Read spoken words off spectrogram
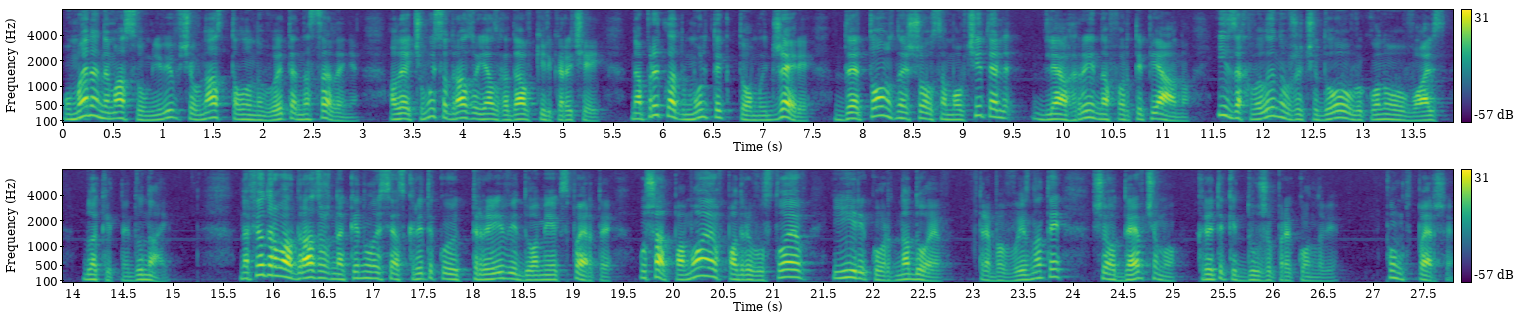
У мене нема сумнівів, що в нас талановите населення, але чомусь одразу я згадав кілька речей. Наприклад, мультик Том і Джері, де Том знайшов самовчитель для гри на фортепіано і за хвилину вже чудово виконував вальс Блакитний Дунай. На Федорова одразу ж накинулися з критикою три відомі експерти: Ушат Памоєв, Падрив Устоєв і Рекорд Надоєв. Треба визнати, що де в чому критики дуже переконливі. Пункт перший.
